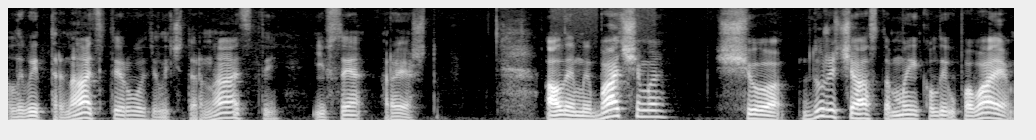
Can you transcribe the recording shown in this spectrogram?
Левит 13 розділ, і 14 і все решту. Але ми бачимо, що дуже часто ми, коли уповаємо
